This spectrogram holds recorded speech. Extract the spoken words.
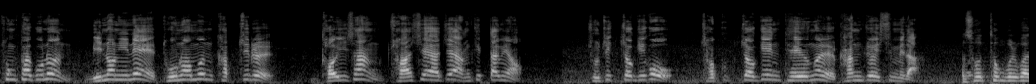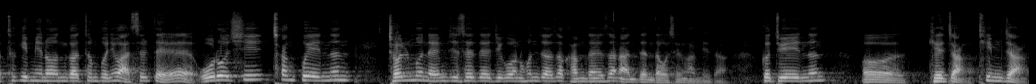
송파구는 민원인의 돈 없는 갑질을 더 이상 좌시하지 않겠다며 조직적이고 적극적인 대응을 강조했습니다. 소통불과 특임민원 같은 분이 왔을 때 오롯이 창구에 있는 젊은 MZ세대 직원 혼자서 감당해서는 안 된다고 생각합니다. 그 뒤에 있는 어, 계장, 팀장,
